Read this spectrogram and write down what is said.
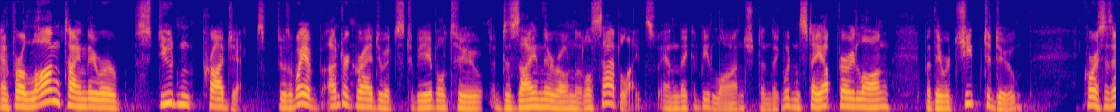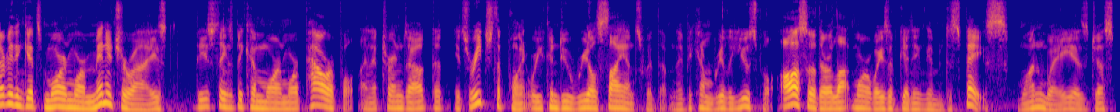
And for a long time, they were student projects. There was a way of undergraduates to be able to design their own little satellites, and they could be launched, and they wouldn't stay up very long, but they were cheap to do. Of course, as everything gets more and more miniaturized, these things become more and more powerful, and it turns out that it's reached the point where you can do real science with them. They become really useful. Also, there are a lot more ways of getting them into space. One way is just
